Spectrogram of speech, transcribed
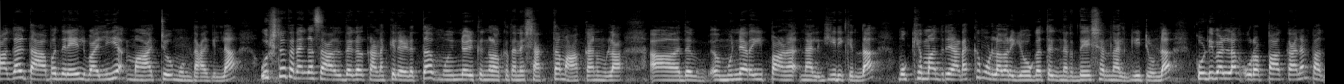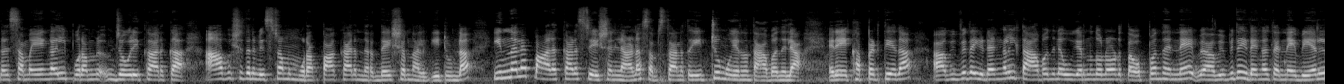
പകൽ താപനിലയിൽ വലിയ മാറ്റവും ഉണ്ടാകില്ല ഉഷ്ണതരംഗ സാധ്യതകൾ കണക്കിലെടുത്ത് മുന്നൊരുക്കങ്ങളൊക്കെ തന്നെ ശക്തമാക്കാനുള്ള മുന്നറിയിപ്പാണ് നൽകിയിരിക്കുന്നത്. മുഖ്യമന്ത്രി അടക്കമുള്ളവർ യോഗത്തിൽ നിർദ്ദേശം നൽകിയിട്ടുണ്ട്. കുടിവെള്ളം ഉറപ്പാക്കാനും പകൽ സമയങ്ങളിൽ പുറം ജോലിക്കാർക്ക് ആവശ്യത്തിന് വിശ്രമം ഉറപ്പാക്കാനും നിർദ്ദേശം നൽകിയിട്ടുണ്ട്. ഇന്നലെ പാലക്കാട് സ്റ്റേഷനിലാണ് സംസ്ഥാനത്ത് ഏറ്റവും ഉയർന്ന താപനില രേഖപ്പെടുത്തിയത്. വിവിധ ഇടങ്ങളിൽ താപനില ഉയർന്നതോടൊപ്പം തന്നെ വിവിധ ഇടങ്ങളിൽ തന്നെ വേനൽ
